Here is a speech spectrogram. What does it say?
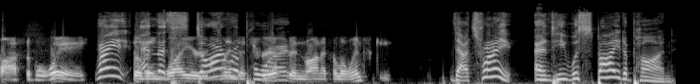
possible way. Right, So and they the wired Starr Linda report- Tripp and Monica Lewinsky. That's right, and he was spied upon.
